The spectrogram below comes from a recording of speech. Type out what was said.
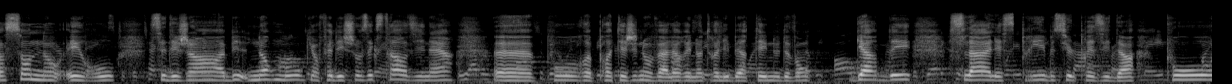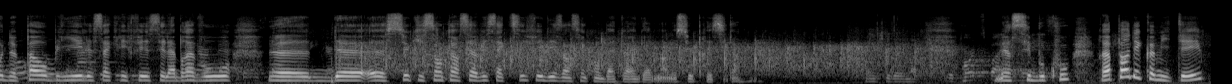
sont nos héros. C'est des gens normaux qui ont fait des choses extraordinaires euh, pour protéger nos valeurs et notre liberté. Nous devons garder cela à l'esprit, Monsieur le Président, pour ne pas oublier le sacrifice et la bravoure euh, de euh, ceux qui sont en service actif et des anciens combattants également, Monsieur le Président. Merci beaucoup. Rapport des comités.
